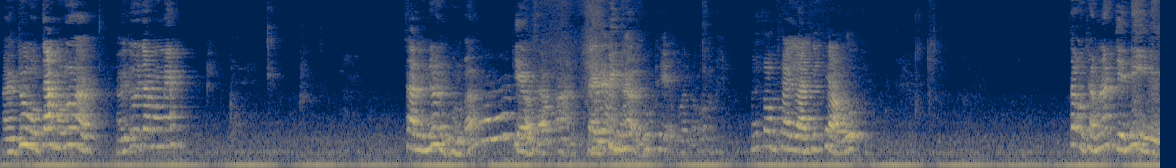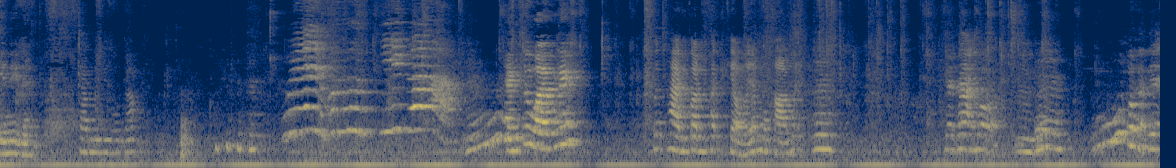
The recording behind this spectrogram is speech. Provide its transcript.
Hãy chú một chắc một lúc này Hãy chú chắc không em Chẳng như cũng có kiểu sao cả Thế kinh lợi cũng kiểu của nó Mấy con thay ra chứ kiểu lúc Tao chẳng lắc chế nì nì nì nè Tao mình vô chắc Hãy chú vào không em ก็ทานก่อนผัดเขียวยังหัวขาวเนี่ยอืมอยากทานบ่อืมอู้ตัวแบบนี้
